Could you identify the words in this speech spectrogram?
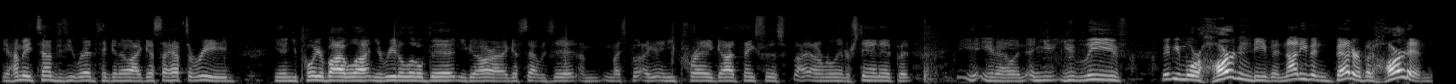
You know, how many times have you read thinking, "Oh, I guess I have to read"? You know, and you pull your Bible out and you read a little bit, and you go, "All right, I guess that was it." I'm, I and you pray, "God, thanks for this. I don't really understand it, but you know," and, and you you leave maybe more hardened, even not even better, but hardened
